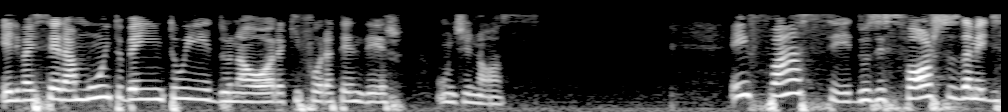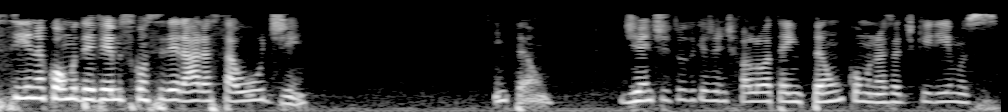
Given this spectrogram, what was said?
Ele vai ser muito bem intuído na hora que for atender um de nós. Em face dos esforços da medicina, como devemos considerar a saúde? Então, diante de tudo que a gente falou até então, como nós adquirimos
